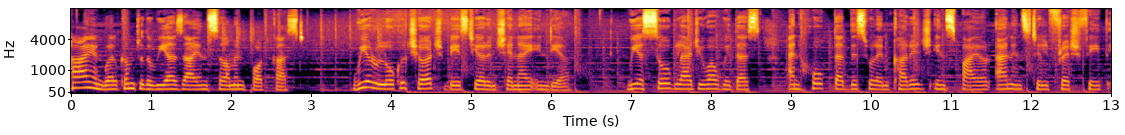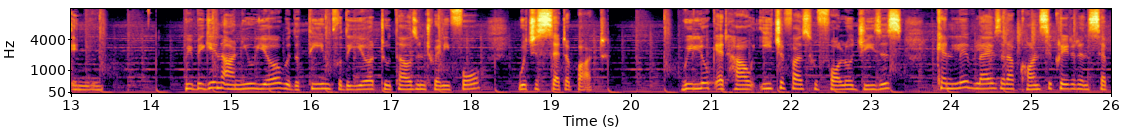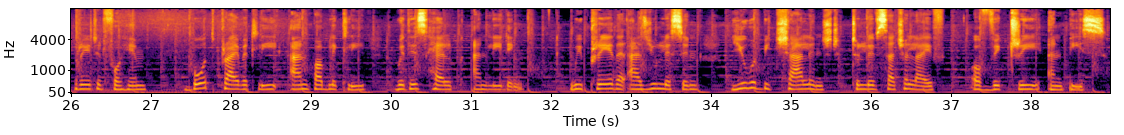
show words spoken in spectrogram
Hi, and welcome to the We Are Zion Sermon Podcast. We are a local church based here in Chennai, India. We are so glad you are with us and hope that this will encourage, inspire, and instill fresh faith in you. We begin our new year with the theme for the year 2024, which is set apart. We look at how each of us who follow Jesus can live lives that are consecrated and separated for Him both privately and publicly, with His help and leading. We pray that as you listen, you would be challenged to live such a life of victory and peace.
